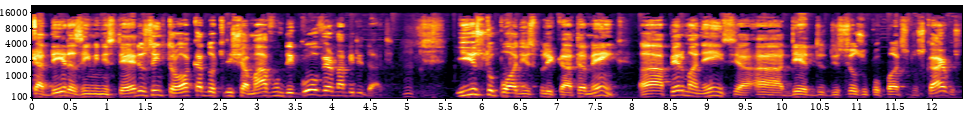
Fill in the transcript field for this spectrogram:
cadeiras em ministérios em troca do que eles chamavam de governabilidade. Hum. Isto pode explicar também a permanência a, de, de, de seus ocupantes nos cargos,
